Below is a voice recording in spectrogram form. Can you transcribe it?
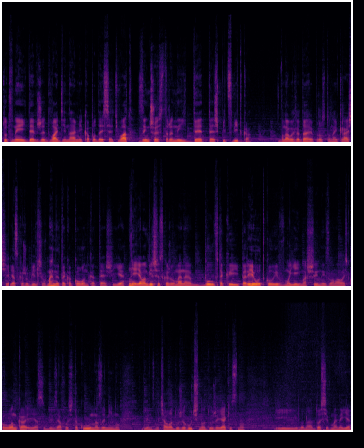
Тут в неї йде вже два динаміка по 10 Вт, з іншої сторони йде теж підсвітка. Вона виглядає просто найкраще. Я скажу більше, в мене така колонка теж є. Ні, я вам більше скажу, в мене був такий період, коли в моєї машини зламалась колонка, і я собі взяв ось таку на заміну. Блін, звучала дуже гучно, дуже якісно. І вона досі в мене є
